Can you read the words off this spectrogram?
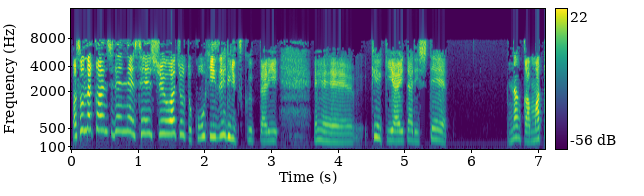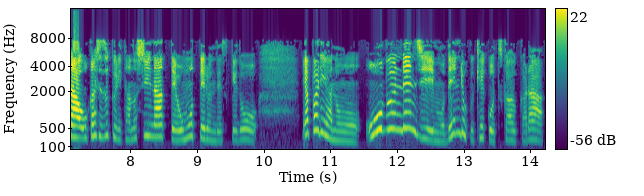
まあ、そんな感じでね、先週はちょっとコーヒーゼリー作ったり、えー、ケーキ焼いたりして、なんかまたお菓子作り楽しいなって思ってるんですけど、やっぱりあの、オーブンレンジも電力結構使うから、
